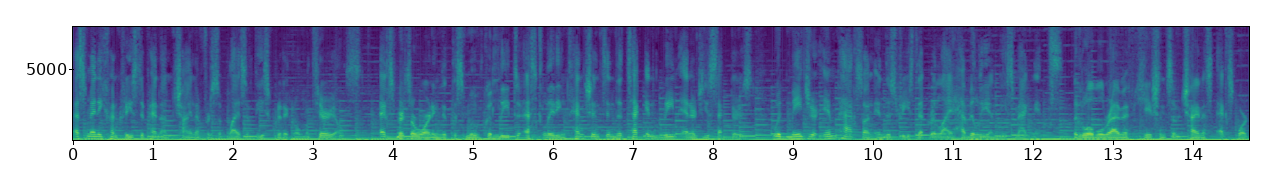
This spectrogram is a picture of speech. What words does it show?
as many countries depend on China for supplies of these critical materials. Experts are warning that this move could lead to escalating tensions in the tech and green energy sectors, with major impacts on industries that rely heavily on these magnets. The global ramifications of China China's export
